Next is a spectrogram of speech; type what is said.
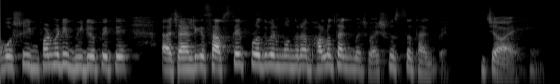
অবশ্যই ইনফরমেটিভ ভিডিও পেতে চ্যানেলটিকে সাবস্ক্রাইব করে দেবেন। বন্ধুরা, ভালো থাকবেন সবাই, সুস্থ থাকবেন। জয় হিন্দ।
